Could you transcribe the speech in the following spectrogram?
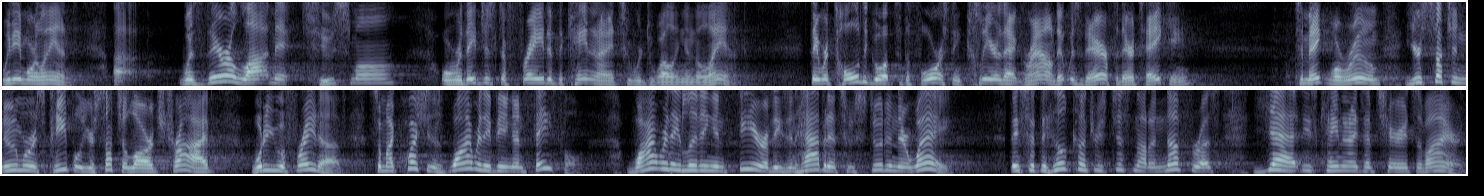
We need more land. Uh, was their allotment too small, or were they just afraid of the Canaanites who were dwelling in the land? They were told to go up to the forest and clear that ground, it was there for their taking to make more room. You're such a numerous people, you're such a large tribe. What are you afraid of? So, my question is why were they being unfaithful? Why were they living in fear of these inhabitants who stood in their way? They said, The hill country is just not enough for us, yet these Canaanites have chariots of iron.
